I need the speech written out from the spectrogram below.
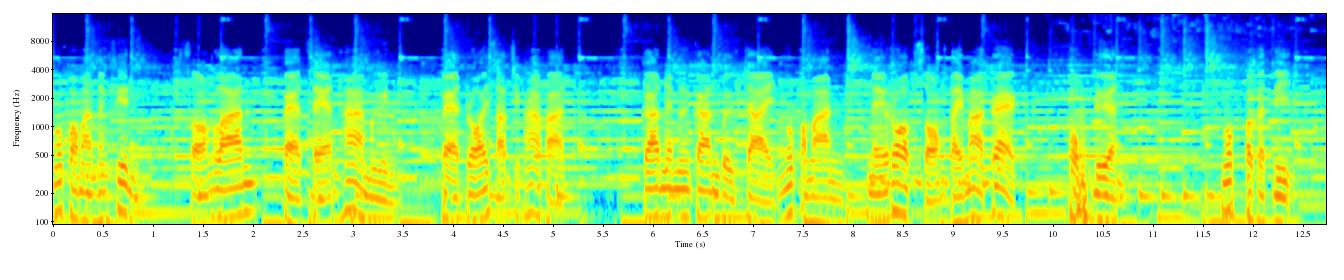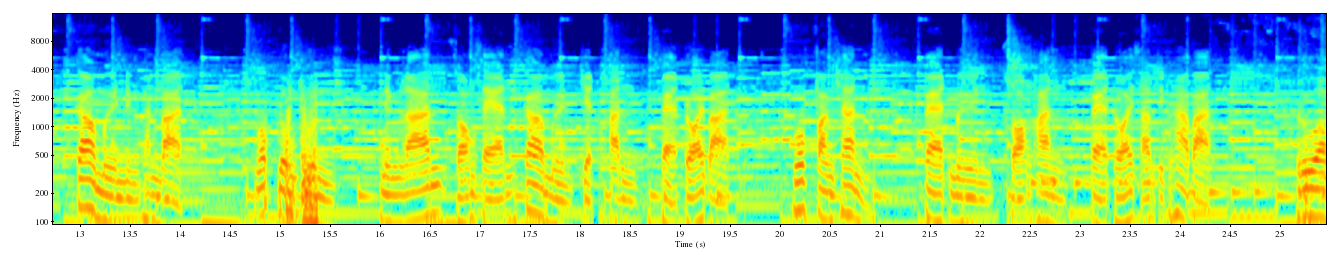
งบประมาณทั้งสิ้น2 8 5 8 3 5 บาท การดำเนินการเบิกจ่ายงบประมาณในรอบ 2 ไตรมาสแรก 6 เดือน งบปกติ 91,000 บาท งบลงทุน 1,297,800 บาท งบฟังก์ชัน 82,835 บาท รวม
